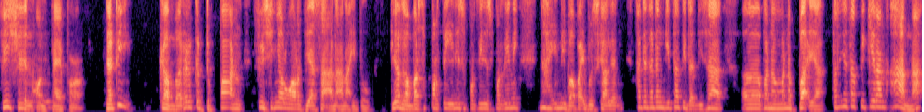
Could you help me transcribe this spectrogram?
vision on paper. Jadi gambaran ke depan visinya luar biasa anak-anak itu. Dia gambar seperti ini, seperti ini, seperti ini. Nah ini Bapak Ibu sekalian, kadang-kadang kita tidak bisa eh, apa namanya menebak ya. Ternyata pikiran anak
